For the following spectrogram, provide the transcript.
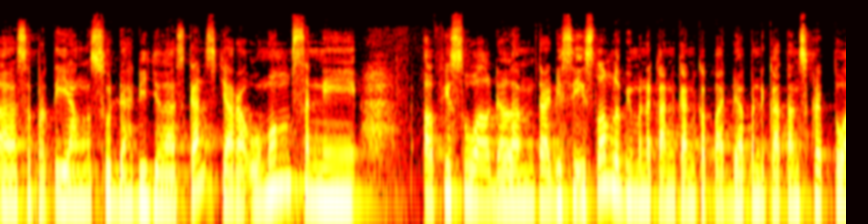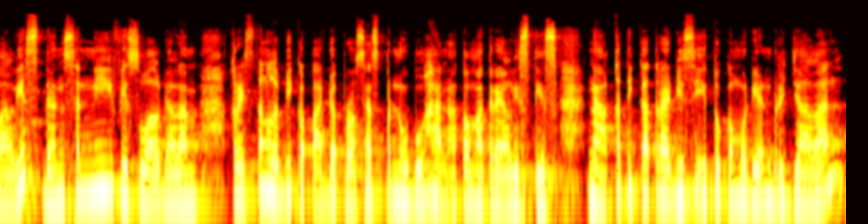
Uh, seperti yang sudah dijelaskan secara umum seni uh, visual dalam tradisi Islam lebih menekankan kepada pendekatan skriptualis dan seni visual dalam Kristen lebih kepada proses penubuhan atau materialistis. Nah, ketika tradisi itu kemudian berjalan,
